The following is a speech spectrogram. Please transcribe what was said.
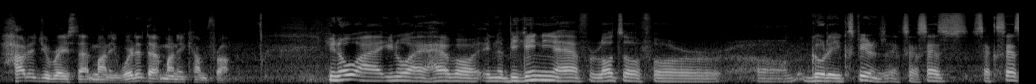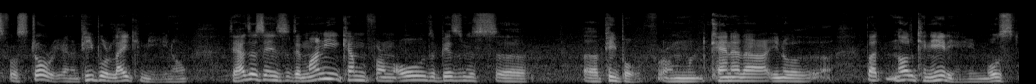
how did you raise that money? Where did that money come from? You know, I, you know, I have uh, in the beginning I have lots of uh, uh, good experience, success, successful story, and people like me. You know, the other thing is the money comes from all the business uh, uh, people from Canada, you know, but not Canadian. Most,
